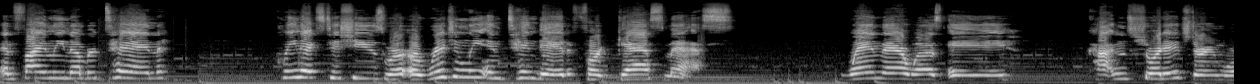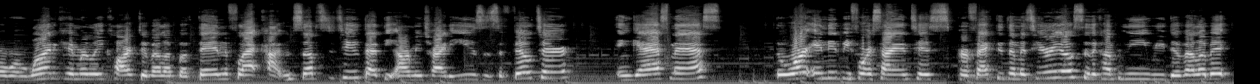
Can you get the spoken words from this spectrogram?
And finally, number 10, Kleenex tissues were originally intended for gas masks. When there was a cotton shortage during World War I, Kimberly Clark developed a thin, flat cotton substitute that the Army tried to use as a filter in gas masks. The war ended before scientists perfected the material, so the company redeveloped it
